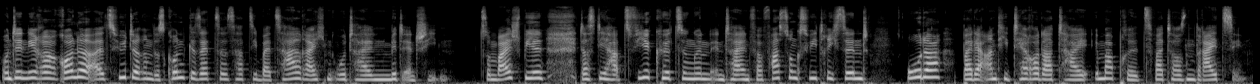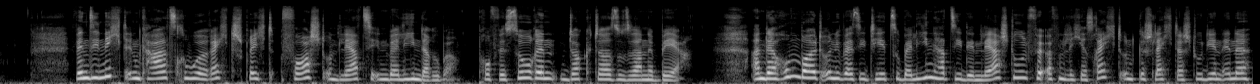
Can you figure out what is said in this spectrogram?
und in ihrer Rolle als Hüterin des Grundgesetzes hat sie bei zahlreichen Urteilen mitentschieden. Zum Beispiel, dass die Hartz-IV-Kürzungen in Teilen verfassungswidrig sind oder bei der Antiterrordatei im April 2013. Wenn sie nicht in Karlsruhe Recht spricht, forscht und lehrt sie in Berlin darüber. Professorin Dr. Susanne Bär. An der Humboldt-Universität zu Berlin hat sie den Lehrstuhl für öffentliches Recht und Geschlechterstudien inne.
